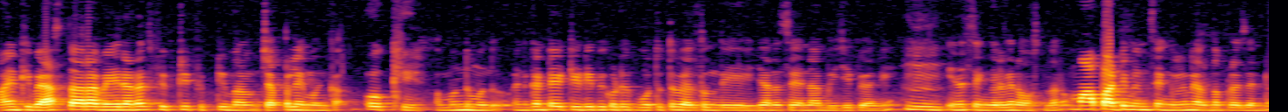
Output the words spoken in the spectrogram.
ఆయనకి వేస్తారా వేరే అనేది ఫిఫ్టీ ఫిఫ్టీ మనం చెప్పలేము ఇంకా. ఓకే. ముందు ముందు. ఎందుకంటే టీడీపీ కూడా పోతుతూ వెళ్తుంది జనసేన బీజేపీ అని. ఈయన సింగిల్గానే వస్తున్నారు. మా పార్టీ మేము సింగిల్గానే వెళ్తున్నాం ప్రజెంట్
